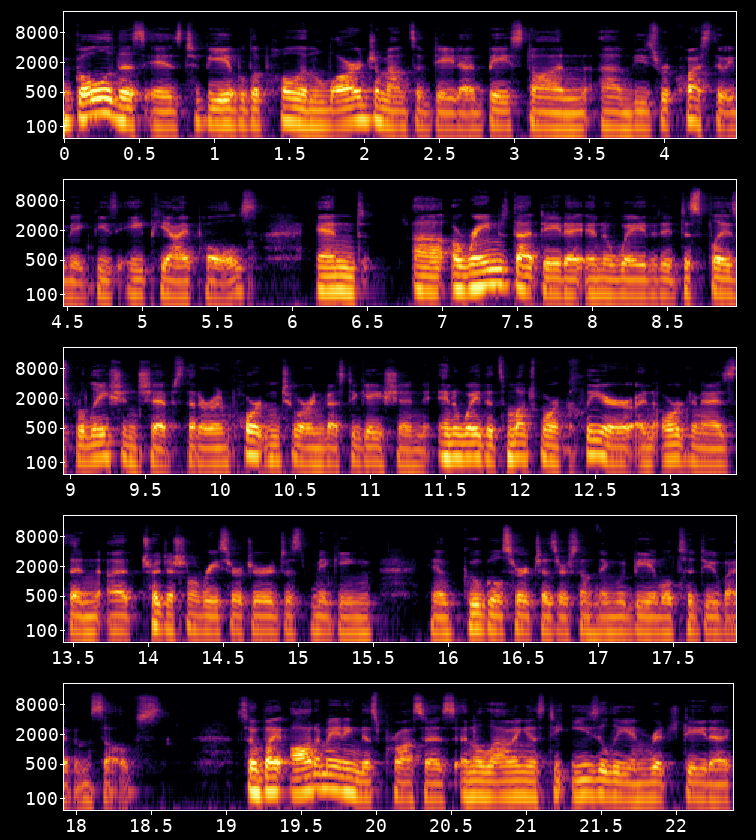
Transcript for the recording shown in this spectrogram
goal of this is to be able to pull in large amounts of data based on um, these requests that we make, these API pulls, and uh, arrange that data in a way that it displays relationships that are important to our investigation in a way that's much more clear and organized than a traditional researcher just making you know, Google searches or something would be able to do by themselves. So by automating this process and allowing us to easily enrich data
